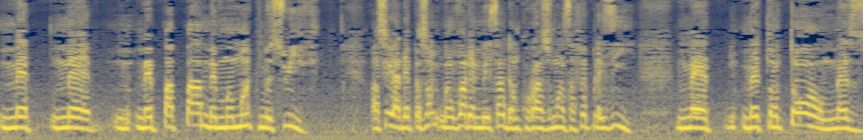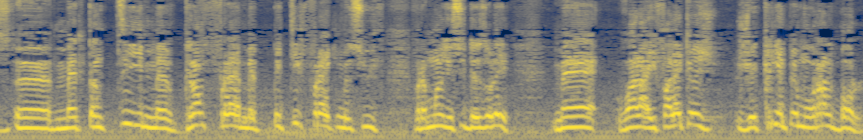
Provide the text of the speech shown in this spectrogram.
mes, papas, mes mamans qui me suivent. Parce qu'il y a des personnes qui m'envoient des messages d'encouragement, ça fait plaisir. Mes, mes tontons, mes, euh, mes mes grands frères, mes petits frères qui me suivent. Vraiment, je suis désolé. Mais voilà, il fallait que je, je crie un peu mon ras-le-bol.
